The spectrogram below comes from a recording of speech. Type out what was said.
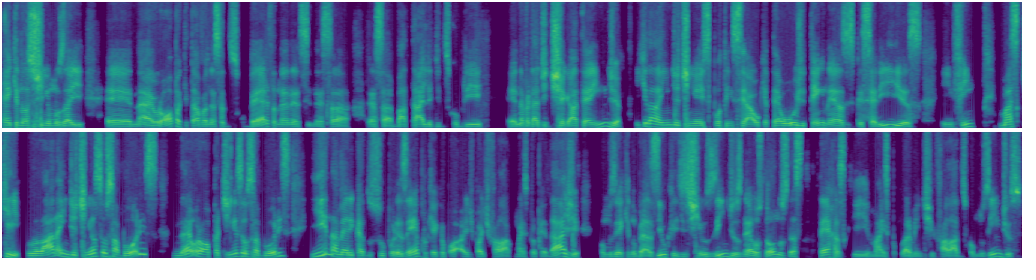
é que nós tínhamos aí é, na Europa que estava nessa descoberta, né, nessa, nessa batalha de descobrir é, na verdade, de chegar até a Índia, e que na Índia tinha esse potencial que até hoje tem, né, as especiarias, enfim, mas que lá na Índia tinha seus sabores, na Europa tinha seus sabores, e na América do Sul, por exemplo, que é que a gente pode falar com mais propriedade, vamos dizer aqui no Brasil, que existiam os índios, né, os donos das terras, que mais popularmente falados como os índios,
